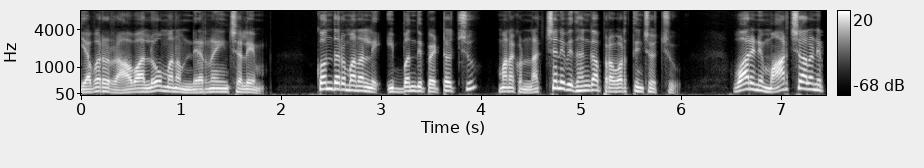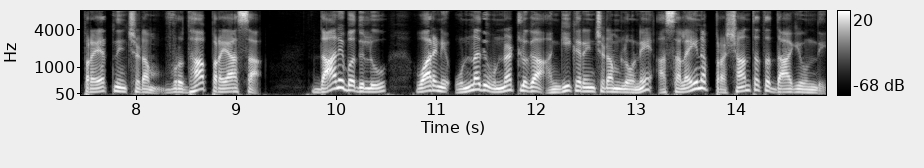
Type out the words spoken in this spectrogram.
ఎవరు రావాలో మనం నిర్ణయించలేం. కొందరు మనల్ని ఇబ్బంది పెట్టొచ్చు మనకు నచ్చని విధంగా ప్రవర్తించొచ్చు. వారిని మార్చాలని ప్రయత్నించడం వృధా ప్రయాస. దాని బదులు వారిని ఉన్నది ఉన్నట్లుగా అంగీకరించడంలోనే అసలైన ప్రశాంతత దాగి ఉంది.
